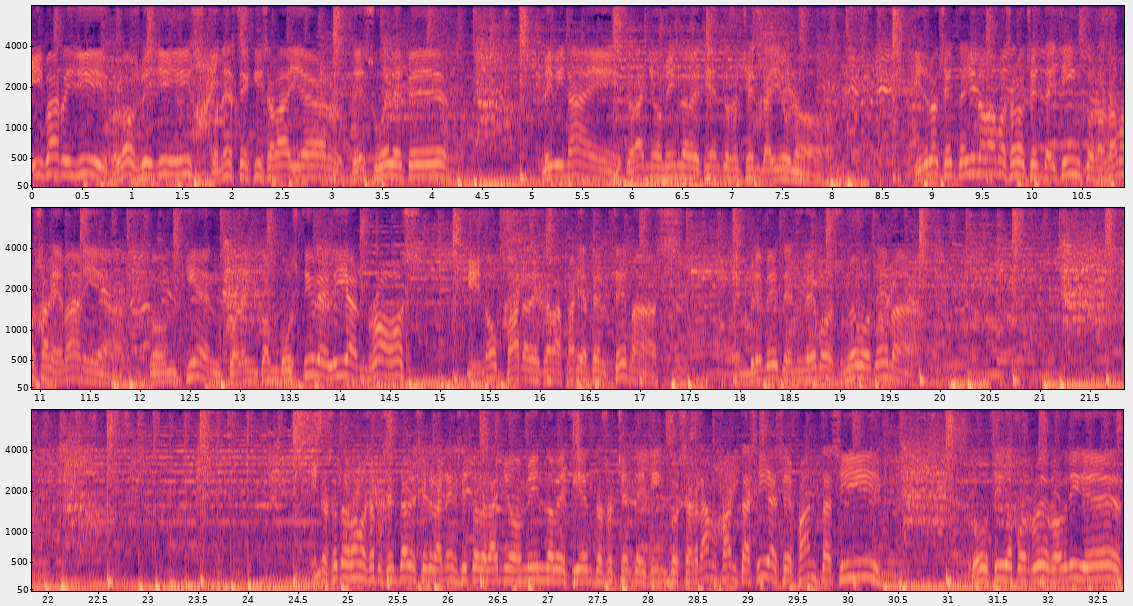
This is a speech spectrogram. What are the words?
Y Barry Jeep, los BGs, con este Kiss de su LP Living Nice del año 1981. Y del 81 vamos al 85, nos vamos a Alemania. ¿Con quién? Con la incombustible Liam Ross, que no para de trabajar y hacer temas. En breve tendremos nuevo tema. Y nosotros vamos a presentar ese gran éxito del año 1985, esa gran fantasía, ese fantasy, producido por Luis Rodríguez.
